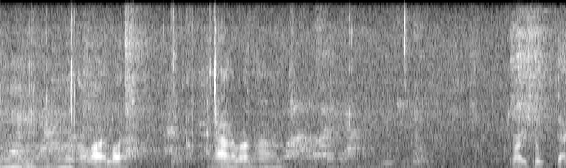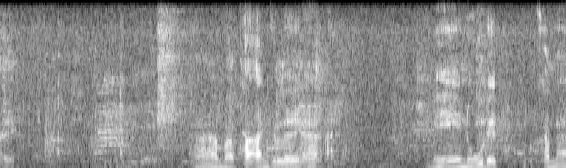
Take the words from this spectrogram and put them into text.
อืมอร่อยอร่อยน่ารับประทานอร่อยถูกใจ มาทานกันเลยฮะ เมนูเด็ดคะน้า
